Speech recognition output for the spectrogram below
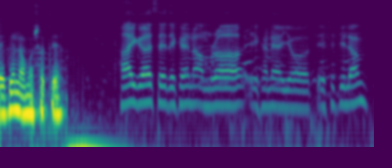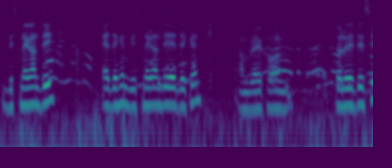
দেখেন আমার সাথে। হাই গাছ এই দেখেন আমরা এখানে এসেছিলাম বিছনাকান্তি এ দেখেন বিছনাকান্তি এ দেখেন আমরা এখন চলে যেতেছি,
